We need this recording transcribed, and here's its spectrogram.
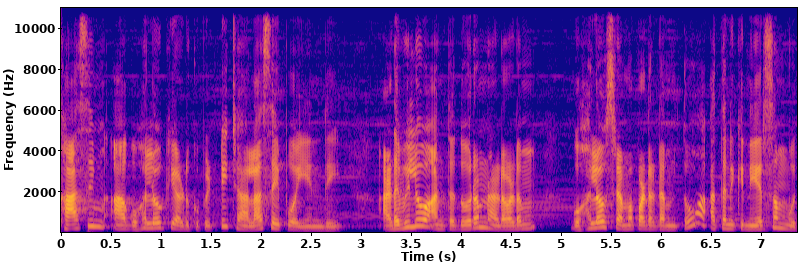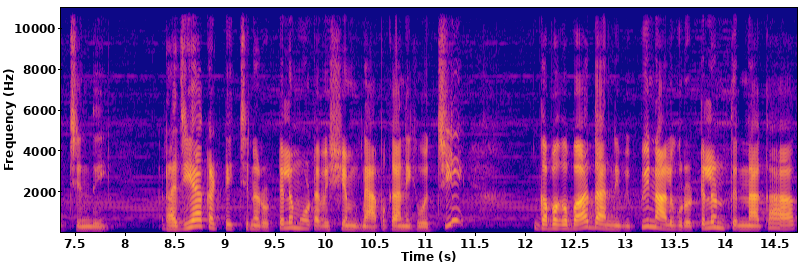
కాసిం ఆ గుహలోకి అడుగుపెట్టి చాలాసేపు అయ్యింది. అడవిలో అంత దూరం నడవడం గుహలో శ్రమపడటంతో అతనికి నీరసం వచ్చింది. రజియా కట్టించిన రొట్టెల మూట విషయం జ్ఞాపకానికి వచ్చి గబగబా దాన్ని విప్పి నాలుగు రొట్టెలను తిన్నాక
